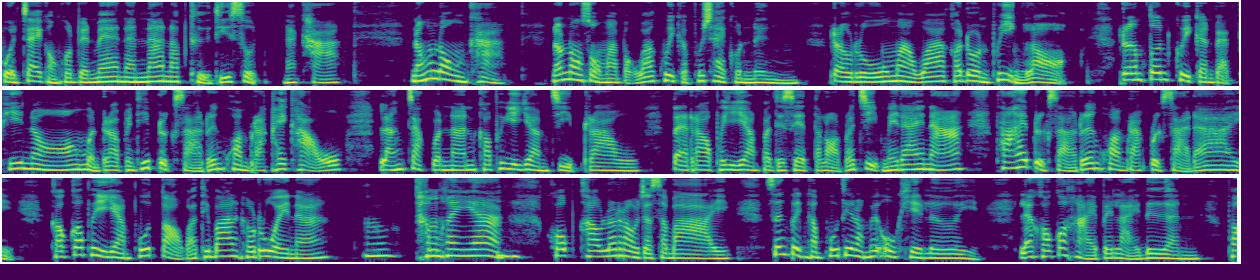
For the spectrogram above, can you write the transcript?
หัวใจของคนเป็นแม่นั้นน่านับถือที่สุดนะคะ น้องนงค่ะ น้องนงส่งมาบอกว่าคุยกับผู้ชายคนหนึ่ง เรารู้มาว่าเขาโดนผู้หญิงหลอก เริ่มต้นคุยกันแบบพี่น้องเหมือนเราเป็นที่ปรึกษาเรื่องความรักให้เขา หลังจากวันนั้นเขาพยายามจีบเรา แต่เราพยายามปฏิเสธตลอดว่าจีบไม่ได้นะ ถ้าให้ปรึกษาเรื่องความรักปรึกษาได้ เขาก็พยายามพูดต่อว่าที่บ้านเขารวยนะเอาทำไมอะอืมคบเขาแล้วเราจะสบาย ซึ่งเป็นคำพูดที่เราไม่โอเคเลย แล้วเขาก็หายไปหลายเดือน พอ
